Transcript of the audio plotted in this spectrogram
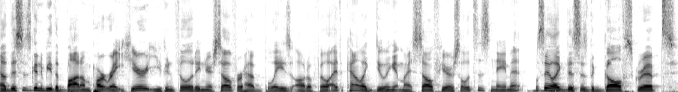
Now this is going to be the bottom part right here. You can fill it in yourself or have Blaze autofill. I kind of like doing it myself here. So let's just name it. We'll say like this is the golf script.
